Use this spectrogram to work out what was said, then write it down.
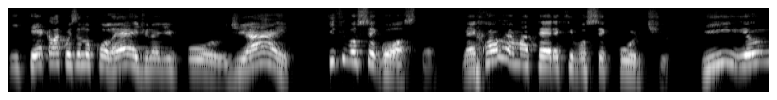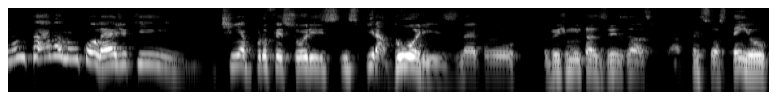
e tem aquela coisa no colégio, né, de, tipo, de ai, o que, que você gosta? Né? Qual é a matéria que você curte? E eu não estava num colégio que tinha professores inspiradores, né? Como eu vejo muitas vezes as, as pessoas têm. Eu,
